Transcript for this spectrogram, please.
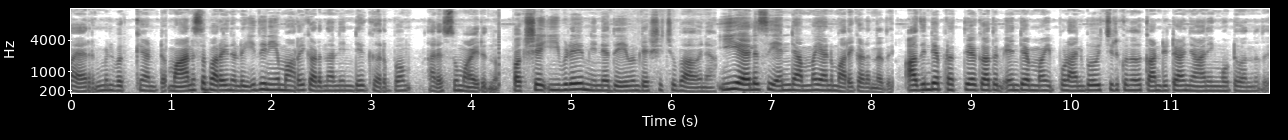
വയറിന്മേൽ ട്ടോ. മാനസ പറയുന്നുണ്ട് ഇത് നീ മറികടന്നാൽ നിന്റെ ഗർഭം അലസുമായിരുന്നു. പക്ഷേ ഇവിടെയും നിന്നെ ദൈവം രക്ഷിച്ചു ഭാവന. ഈ ഏലസ് എന്റെ അമ്മയാണ് മറികടന്നത്. അതിന്റെ പ്രത്യാഘാതം എന്റെ അമ്മ ഇപ്പോൾ അനുഭവിച്ചിരിക്കുന്നത് കണ്ടിട്ടാണ് ഞാൻ ഇങ്ങോട്ട് വന്നത്.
